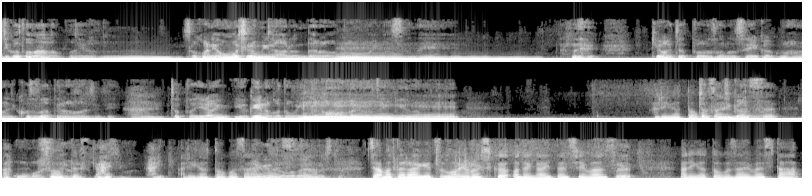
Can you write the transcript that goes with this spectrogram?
じことだろうというーう、んそこに面白みがあるんだろうと思いますね。えーうんね今日はちょっとその性格の話、子育ての話で、はいちょっといらん余計なことも言ったかもわかりませんけれども、えーありがとうございます。あそうです。はい。はい。ありがとうござありがいましたとうございま。した。じゃあまた来月もよろしくお願いいたします。はいありがとうございました。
